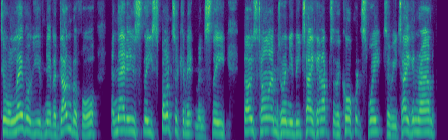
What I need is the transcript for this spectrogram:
to a level you've never done before, and that is the sponsor commitments. The those times when you be taken up to the corporate suite to be taken round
